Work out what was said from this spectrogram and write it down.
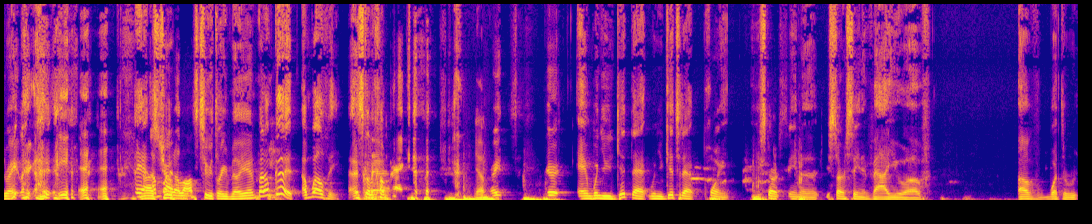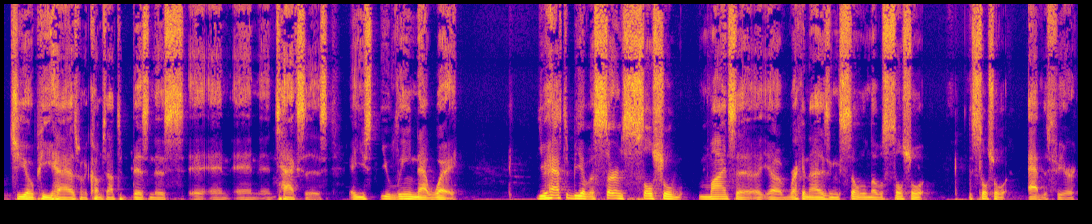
Right? Like, I, Yeah. yeah, No, I'm it's true. I lost two, three million, but I'm good. I'm wealthy. It's going to come back. Yep. right? There, and when you get that, when you get to that point, you start seeing a, you start seeing the value of, of what the GOP has when it comes down to business and and, and taxes, and you you lean that way. You have to be of a certain social mindset, uh, recognizing some level social social atmosphere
